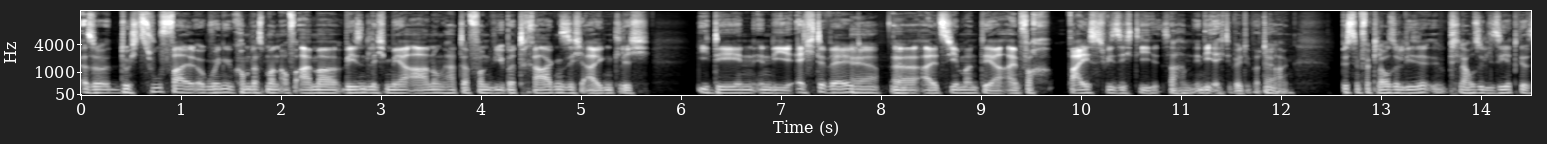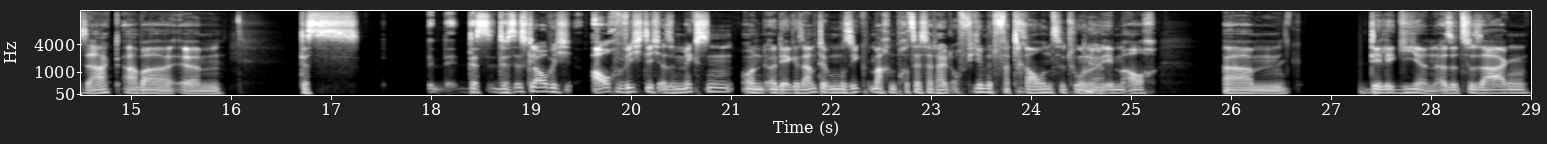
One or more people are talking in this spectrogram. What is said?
also durch Zufall irgendwo hingekommen, dass man auf einmal wesentlich mehr Ahnung hat davon, wie übertragen sich eigentlich Ideen in die echte Welt, Ja, äh, als jemand, der einfach weiß, wie sich die Sachen in die echte Welt übertragen. Bisschen verklausulisiert klausulisiert gesagt, aber ähm, das, das, das ist, glaube ich, auch wichtig. Also Mixen und, und der gesamte Musikmachen-Prozess hat halt auch viel mit Vertrauen zu tun Ja. und eben auch ähm, delegieren. Also zu sagen,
